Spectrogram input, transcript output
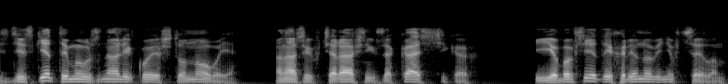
С дискеты мы узнали кое-что новое о наших вчерашних заказчиках и обо всей этой хреновине в целом,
